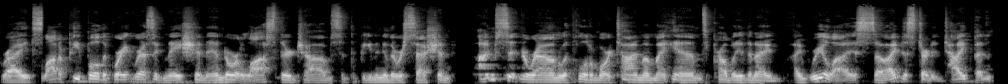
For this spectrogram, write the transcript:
right? A lot of people, the great resignation and or lost their jobs at the beginning of the recession. I'm sitting around with a little more time on my hands probably than I, I realized. So I just started typing.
